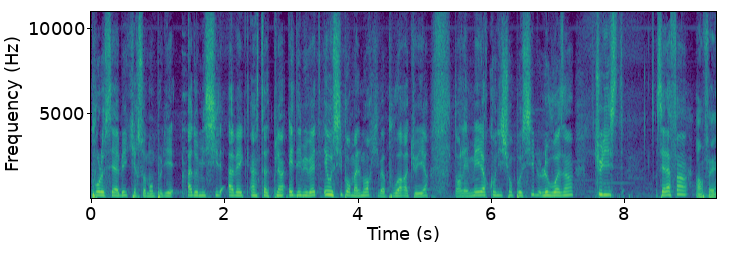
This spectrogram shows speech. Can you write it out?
pour le CAB qui reçoit Montpellier à domicile avec un stade plein et des buvettes, et aussi pour Malmort qui va pouvoir accueillir dans les meilleures conditions possibles le voisin Tulliste. C'est la fin. Enfin,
